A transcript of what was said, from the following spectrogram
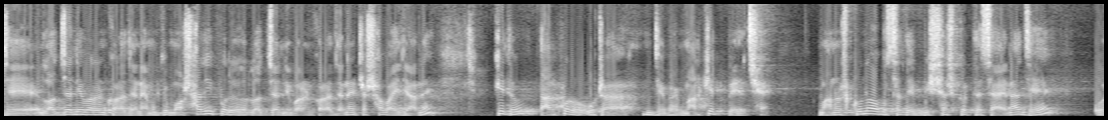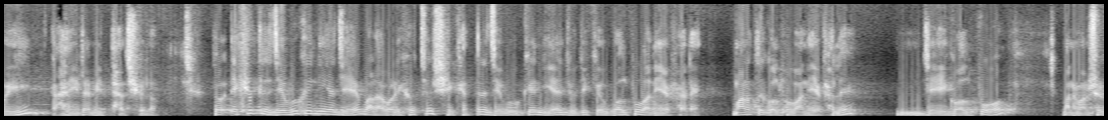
যে লজ্জা নিবারণ করা যায় না, এমনকি মশারি পরেও লজ্জা নিবারণ করা যায় না, এটা সবাই জানে। কিন্তু তারপরও ওটা যেভাবে মার্কেট পেয়েছে, মানুষ কোনো অবস্থাতে বিশ্বাস করতে চায় না যে ওই কাহিনীটা মিথ্যা ছিল। তো এক্ষেত্রে জেবুকে নিয়ে যে বাড়াবাড়ি হচ্ছে, সেক্ষেত্রে জেবুকে নিয়ে যদি কেউ গল্প বানিয়ে ফেলে, মারাত্মক গল্প বানিয়ে ফেলে যে গল্প মানে মানুষের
